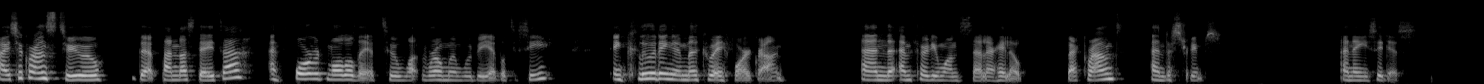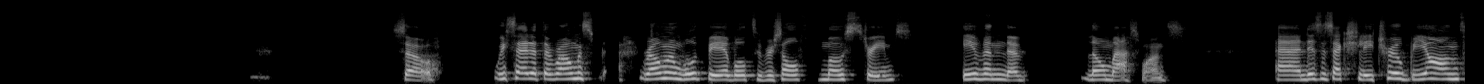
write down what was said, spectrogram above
isochrones to the PAndAS data and forward modeled it to what Roman would be able to see, including a Milky Way foreground and the M31 stellar halo background and the streams. And then you see this. So we said that the Romans, Roman would be able to resolve most streams, even the low mass ones. And this is actually true beyond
